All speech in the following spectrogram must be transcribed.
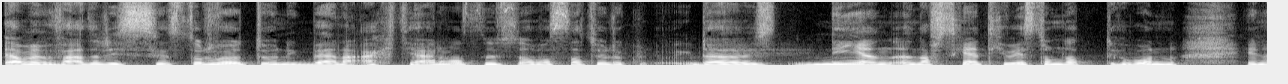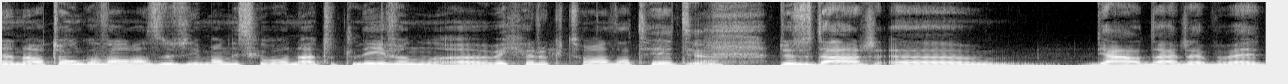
Ja, mijn vader is gestorven toen ik bijna acht jaar was. Dus dat was natuurlijk dat is niet een, een afscheid geweest, omdat het gewoon in een auto-ongeval was. Dus die man is gewoon uit het leven eh, weggerukt, zoals dat heet. Ja? Dus daar, eh, ja, daar hebben wij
